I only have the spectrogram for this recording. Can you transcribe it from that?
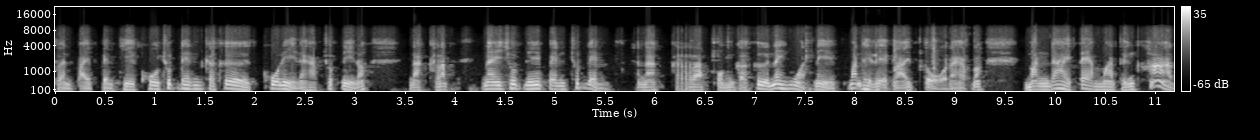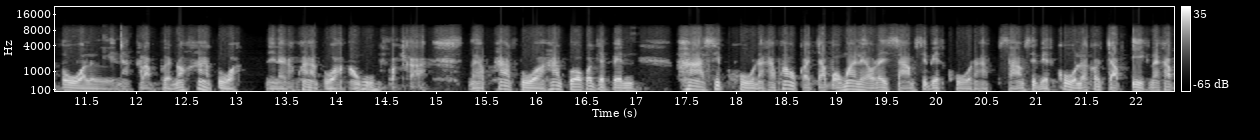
เพื่อนๆไปเป็นที่คู่ชุดเด่นก็คือคู่นี้นะครับ ชุดนี้เนาะนะครับ ในชุดนี้เป็นชุดเด่นนะครับ ผมก็คือในงวดนี้มันได้เลขหลายตัวนะครับเนาะมันได้แต้มมาถึงห้าตัวเลยนะครับ เพื่อนเนาะห้าตัว นี่นะครับห้าตัวเอาปากกานะครับห้าตัวห้าตัวก็จะเป็นห้าสิบคู่นะครับเท่ากับจับออกมาแล้วได้สามสิบเอ็ดคู่นะครับสามสิบเอ็ดคู่แล้วก็จับอีกนะครับ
